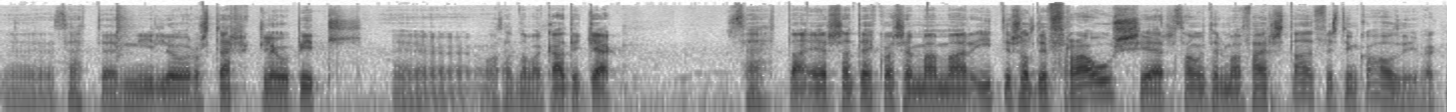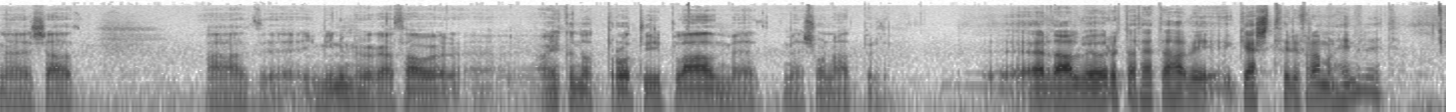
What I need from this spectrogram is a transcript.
Uh, þetta er nýlegur og sterklegu bíl og þarna var gat í gegn. Þetta er samt eitthvað sem að maður ítir svolítið frá sér þá til maður fær staðfestingu á því vegna þess að, að í mínum huga þá er á einhvern nátt brotið í blað með, með svona atbyrðum. Er það alveg örugt að þetta hafi gerst fyrir framann heimilið þitt?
